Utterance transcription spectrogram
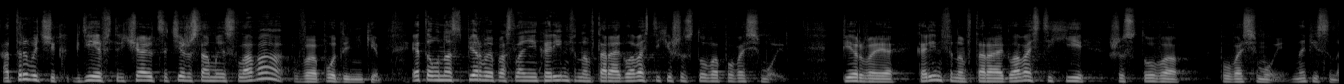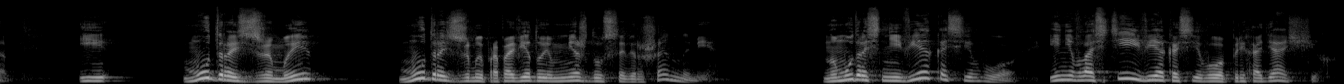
отрывочек, где встречаются те же самые слова в подлиннике. Это у нас первое послание Коринфянам, вторая глава, стихи 6 по 8. Первое Коринфянам, вторая глава, стихи 6 по 8. Написано, «И Мудрость же мы, мудрость же мы проповедуем между совершенными, но мудрость не века сего и не властей века сего приходящих,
